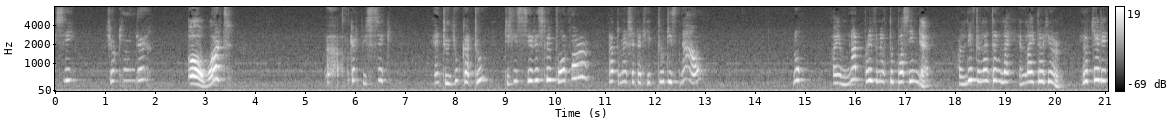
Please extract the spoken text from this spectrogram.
is he joking in there? Oh, what? Uh, I'm gonna be sick. And to Yuka too? Did he seriously fall for her? Not to mention that he'd do this now. Nope, I am not brave enough to bust in there. I'll leave the lantern light and lighter here. He'll get it.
